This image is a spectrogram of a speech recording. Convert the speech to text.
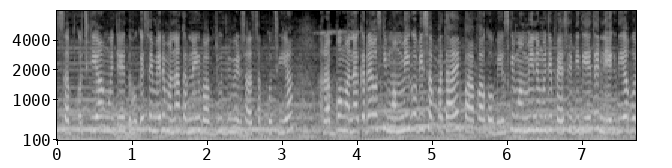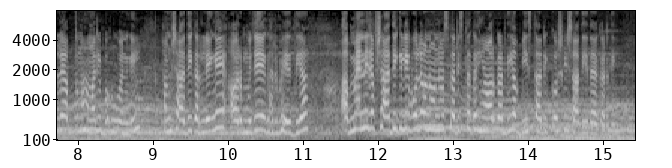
सब कुछ किया, मुझे धोखे से मेरे मना करने के बावजूद भी मेरे साथ सब कुछ किया। और अब वो मना कर रहा है, उसकी मम्मी को भी सब पता है, पापा को भी। उसकी मम्मी ने मुझे पैसे भी दिए थे, नेक दिया, बोले, अब तुम हमारी बहू बन गई, हम शादी कर लेंगे और मुझे घर भेज दिया। अब मैंने जब शादी के लिए बोला, उन्होंने उसका रिश्ता कहीं और कर दिया, बीस तारीख को उसकी शादी तय कर दी।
